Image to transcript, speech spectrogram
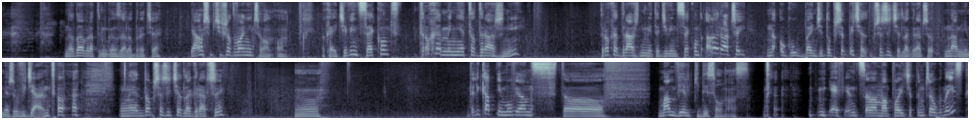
no dobra, tym Gonzalo, bracie. Ja mam szybciej przeładowanie, czy on? On. Okej, 9 sekund. Trochę mnie to drażni. Trochę drażni mnie te 9 sekund, ale raczej na ogół będzie do przebycia, przeżycia dla graczy. Na mnie mierzył, widziałem to. Do przeżycia dla graczy. Mm. Delikatnie mówiąc, to mam wielki dysonans. Nie wiem, co mam powiedzieć o tym czołgu. No jest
